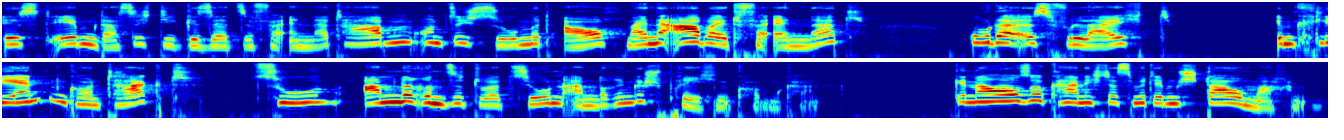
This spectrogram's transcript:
ist eben, dass sich die Gesetze verändert haben und sich somit auch meine Arbeit verändert oder es vielleicht im Klientenkontakt zu anderen Situationen, anderen Gesprächen kommen kann. Genauso kann ich das mit dem Stau machen.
